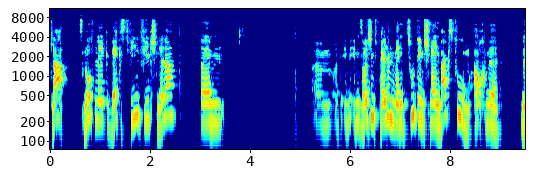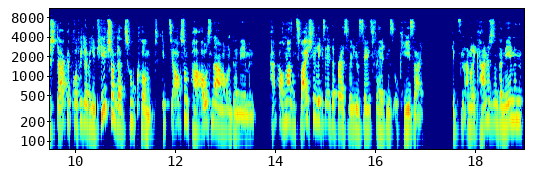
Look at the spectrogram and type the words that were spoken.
Klar, Snowflake wächst viel, viel schneller. Ähm, ähm, in, in solchen Fällen, wenn zu dem schnellen Wachstum auch eine eine starke Profitabilität schon dazu kommt, gibt es ja auch so ein paar Ausnahmeunternehmen. Kann auch mal ein zweistelliges Enterprise Value Sales Verhältnis okay sein. Gibt es ein amerikanisches Unternehmen,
